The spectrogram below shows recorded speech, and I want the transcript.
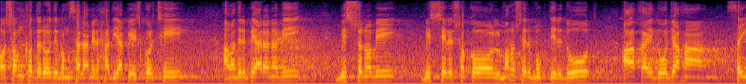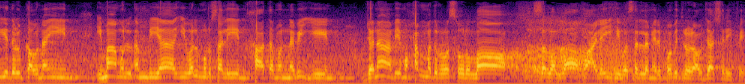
অসংখ্য দরদ এবং সালামের হাদিয়া পেশ করছি। আমাদের পেয়ারা নবী বিশ্বনবী বিশ্বের সকল মানুষের মুক্তির দূত আকায় দোজাহা সৈয়দুল কাউনাইন ইমামুল আম্বিয়া ইউল মুরসালিন খাতামুল নবীন জনাবে মোহাম্মদুর রসুল্লাহ সাল্লাহ আলহি ওসাল্লামের পবিত্র রওজা শরীফে।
